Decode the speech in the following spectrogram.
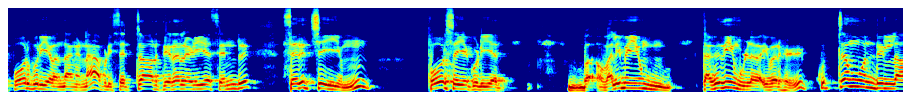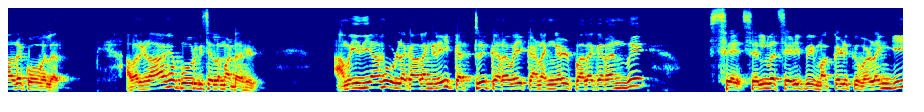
போர் புரிய வந்தாங்கன்னா அப்படி செற்றார் திரளழிய சென்று செருச்செய்யும் போர் செய்யக்கூடிய வலிமையும் தகுதியும் உள்ள இவர்கள் குற்றம் ஒன்றில்லாத கோவலர். அவர்களாக போருக்கு செல்ல மாட்டார்கள். அமைதியாக உள்ள காலங்களில் கற்று கறவை கணங்கள் பல கறந்து செ- செல்வ செழிப்பை மக்களுக்கு வழங்கி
